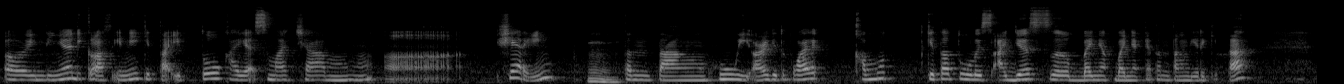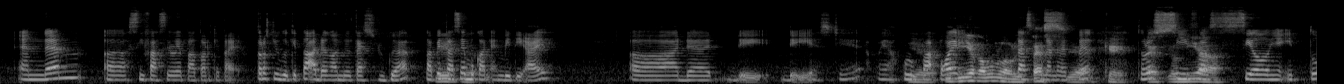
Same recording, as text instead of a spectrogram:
Eh, intinya di kelas ini kita itu kayak semacam eh, sharing Hmm. tentang who we are gitu pokoknya kamu kita tulis aja sebanyak banyaknya tentang diri kita and then uh, si fasilitator kita terus juga kita ada ngambil tes juga tapi Iya, tesnya iya. bukan MBTI Uh, ada D DISC apa ya? Aku lupa. Iya, pokoknya intinya kamu melalui tes tes, ya. Oke, terus tes si fasilnya itu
